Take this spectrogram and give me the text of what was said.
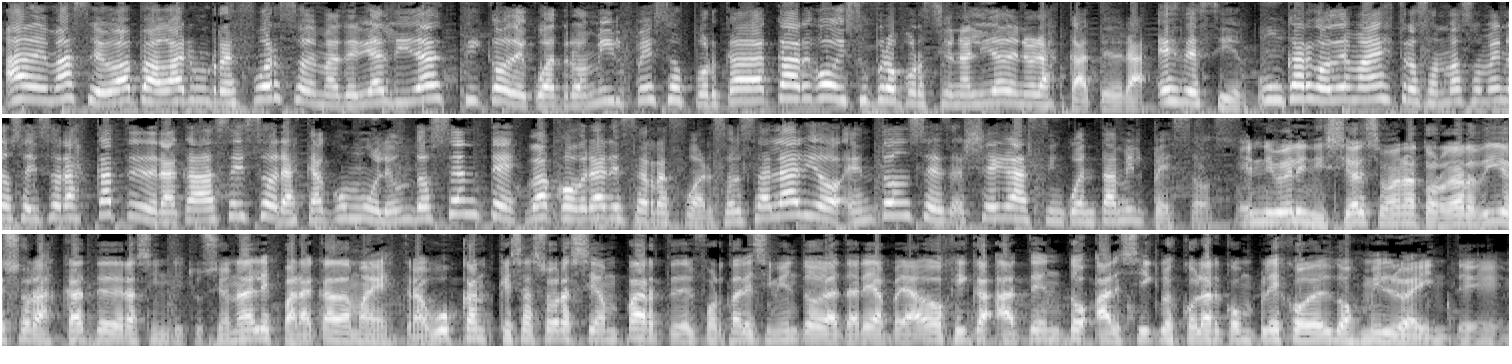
Además se va a pagar un refuerzo de material didáctico de 4 mil pesos por cada cargo y su proporcionalidad en horas cátedra. Es decir, un cargo de maestro son más o menos 6 horas cátedra. Cada 6 horas que acumule un docente va a cobrar ese refuerzo. El salario entonces llega a 50 mil pesos. En nivel inicial se van a otorgar 10 horas cátedras institucionales para cada maestra. Buscan que esas horas sean parte del fortalecimiento de la tarea pedagógica atento al ciclo escolar complejo del 2020.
